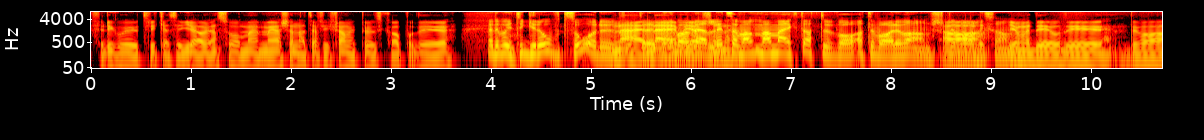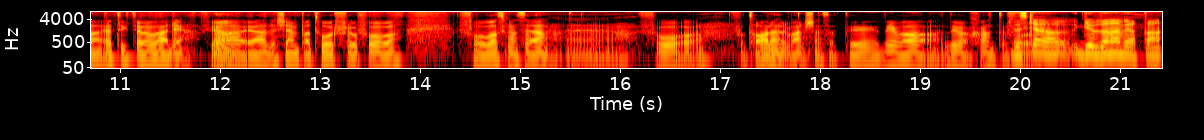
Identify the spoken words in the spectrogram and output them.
för det går att uttrycka sig grövre än så, men, men jag kände att jag fick fram mitt budskap. Och det, Ja, Det var ju inte grovt så du uttryckte Nej, det. nej, men det var men jag väldigt känner- så, man, man märkte att, du var, att det var revansch. Det var liksom, jo, men det, och det, det var, jag tyckte jag var värd det. För jag, Ja. jag hade kämpat hårt för att få, få vad ska man säga, eh, få, få ta den revanschen. Så det, det, var, det var skönt att få. Det ska gudarna veta.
